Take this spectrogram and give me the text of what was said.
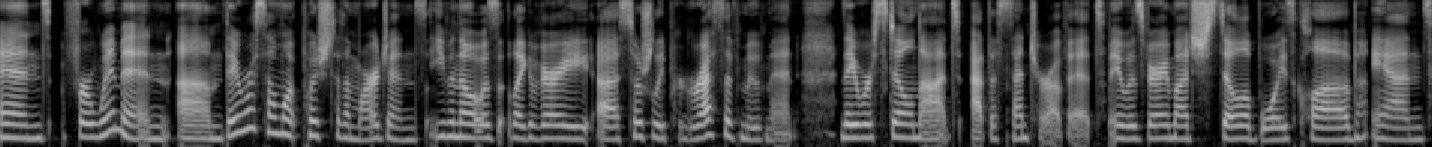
And for women, um, they were somewhat pushed to the margins, even though it was like a very uh, socially progressive movement. They were still not at the center of it. It was very much still a boys' club, and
